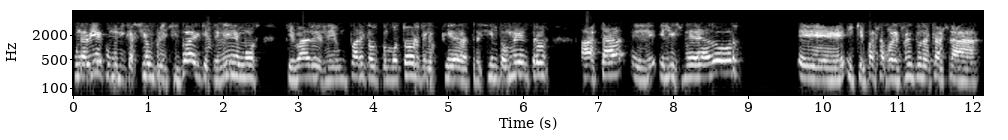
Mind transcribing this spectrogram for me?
una vía de comunicación principal que tenemos, que va desde un parque automotor que nos queda a 300 metros hasta eh, el incinerador eh, y que pasa por enfrente de una casa,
